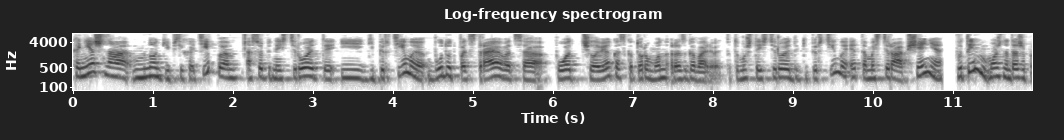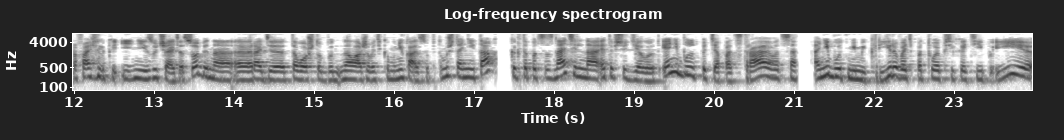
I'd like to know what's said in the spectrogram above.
Конечно, многие психотипы, особенно истероиды и гипертимы, будут подстраиваться под человека, с которым он разговаривает, потому что истероиды и гипертимы — это мастера общения. Вот им можно даже профайлинг и не изучать, особенно э, ради того, чтобы налаживать коммуникацию, потому что они и так как-то подсознательно это все делают. И они будут под тебя подстраиваться, они будут мимикрировать под твой психотип, и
